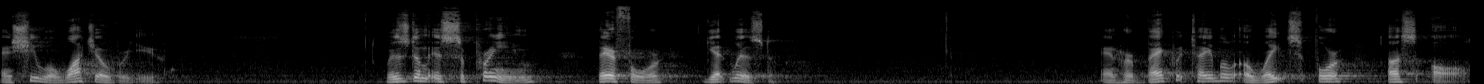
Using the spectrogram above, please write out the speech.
and she will watch over you. Wisdom is supreme, therefore, get wisdom. And her banquet table awaits for us all.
